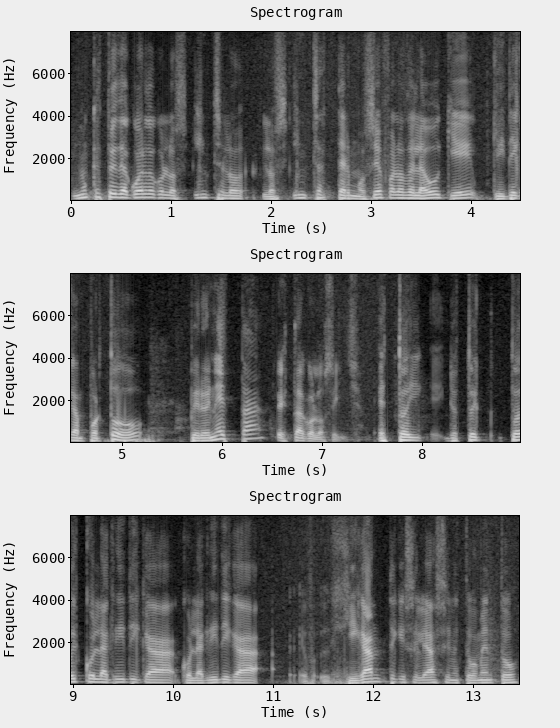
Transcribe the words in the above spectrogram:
nunca estoy de acuerdo con los hinchas, los, los hinchas termocéfalos de la U que critican por todo, pero en esta Está con los hinchas. estoy, yo estoy, estoy con la crítica, con la crítica eh, gigante que se le hace en este momento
